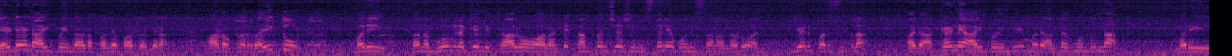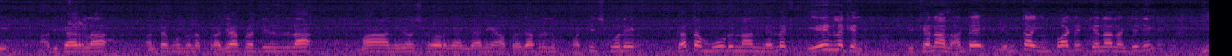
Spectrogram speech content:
డెడ్ ఎండ్ ఆగిపోయింది ఆడ పల్లెపాడు దగ్గర. ఆడ ఒక రైతు మరి తన భూమిలోకి వెళ్ళి కాలువ అవ్వాలంటే కంపెన్సేషన్ ఇస్తేనే పోనిస్తానన్నాడు. అది ఇయ్యని పరిస్థితిలో అది అక్కడనే ఆగిపోయింది. మరి అంతకుముందు ఉన్న మరి అధికారుల అంతకుముందున్న ప్రజాప్రతినిధుల మా నియోజకవర్గం కానీ ఆ ప్రజాప్రతినిధులు పట్టించుకోలే. గత మూడు నాలుగు నెలల ఏళ్ళకెళ్ళి ఈ కెనాల్ అంటే ఎంత ఇంపార్టెంట్ కెనాల్ అంటే ఇది? ఈ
